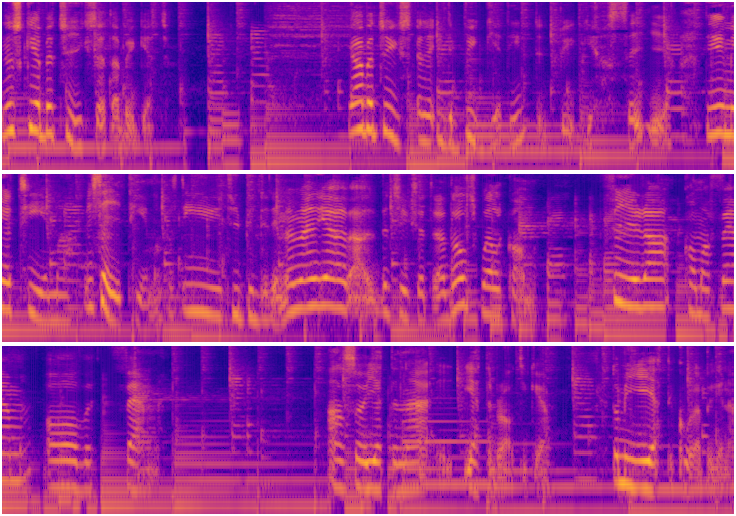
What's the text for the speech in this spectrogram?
Nu ska jag betygsätta bygget. Jag betygs... Eller inte bygget, det är inte ett bygge. Vad säger jag? Det är mer tema. Vi säger tema, fast det är typ inte det. Men, men jag betygsätter Adults Welcome. 4,5 av 5. Alltså jättenä, jättebra tycker jag. De är jättecoola byggena.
